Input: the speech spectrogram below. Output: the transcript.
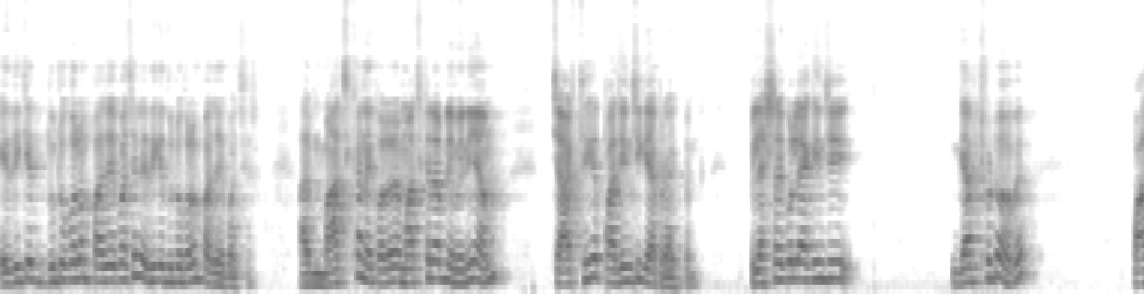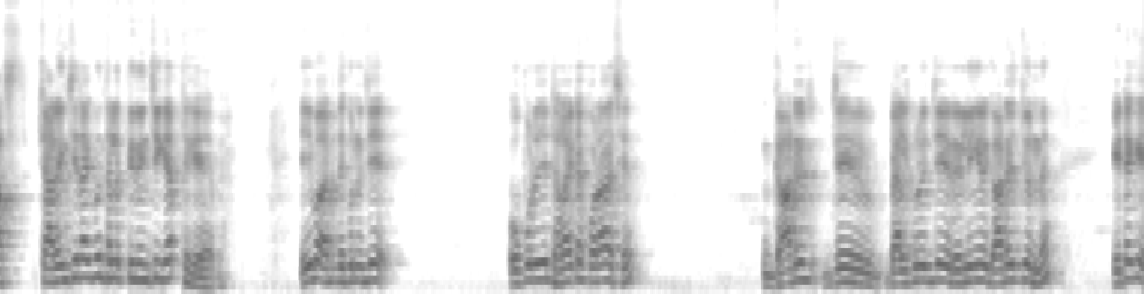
এদিকে দুটো কলম পাঁচ বাই পাঁচের, এদিকে দুটো কলম পাঁচ বাই পাঁচের। আর মাঝখানে কলমের মাঝখানে আপনি মিনিমাম চার থেকে পাঁচ ইঞ্চি গ্যাপ রাখবেন। প্লাস্টার করলে এক ইঞ্চি গ্যাপ ছোটো হবে পাঁচ, চার ইঞ্চি রাখবেন, তাহলে তিন ইঞ্চি গ্যাপ থেকে যাবে। এবার দেখুন যে ওপরে যে ঢালাইটা করা আছে গার্ডের যে ব্যালকনির যে রেলিংয়ের গার্ডের জন্য, এটাকে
